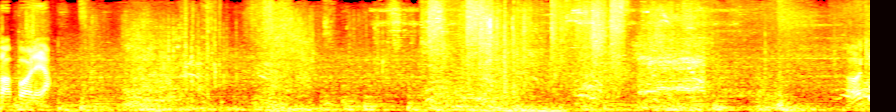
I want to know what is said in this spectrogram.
Ça a pas l'air. Ok.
